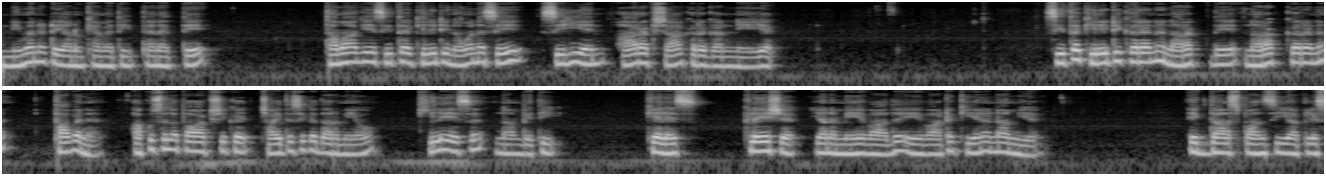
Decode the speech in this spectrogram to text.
නිවනට යනු කැමැති තැනැත්තේ තමාගේ සිත කිලිටි නොවනසේ සිහියෙන් ආරක්ෂා කරගන්නේය. සිත කිලිටි කරන නරක දේ නරක කරන තවන අකුසල පාක්ෂික චෛතසික ධර්මයෝ කිලේශ නම් වෙති. කෙලස් ක්ලේශ යන මේවාද ඒවාට කියන නම්ය. 1500ක් ලෙස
